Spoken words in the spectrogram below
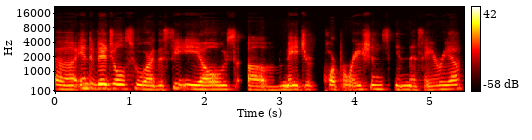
uh, individuals who are the CEOs of major corporations in this area,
